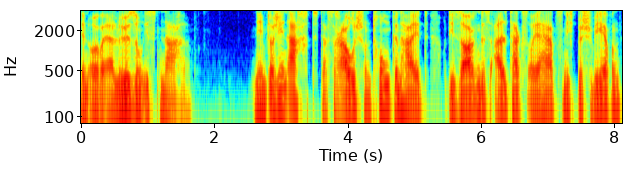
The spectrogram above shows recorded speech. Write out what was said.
denn eure Erlösung ist nahe. Nehmt euch in Acht, dass Rausch und Trunkenheit und die Sorgen des Alltags euer Herz nicht beschweren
